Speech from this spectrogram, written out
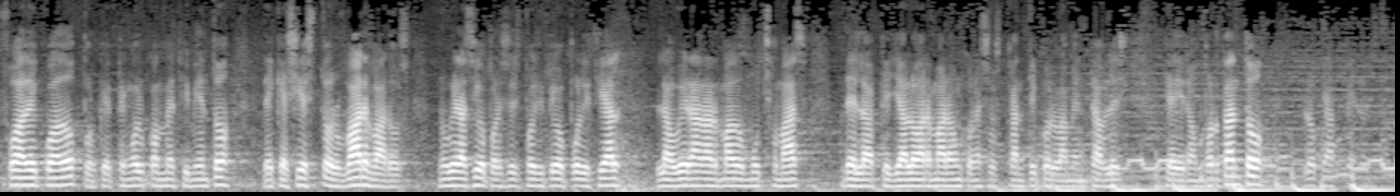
fue adecuado porque tengo el convencimiento de que si estos bárbaros no hubiera sido por ese dispositivo policial la hubieran armado mucho más de la que ya lo armaron con esos cánticos lamentables que dieron. Por tanto, lo que apelo es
